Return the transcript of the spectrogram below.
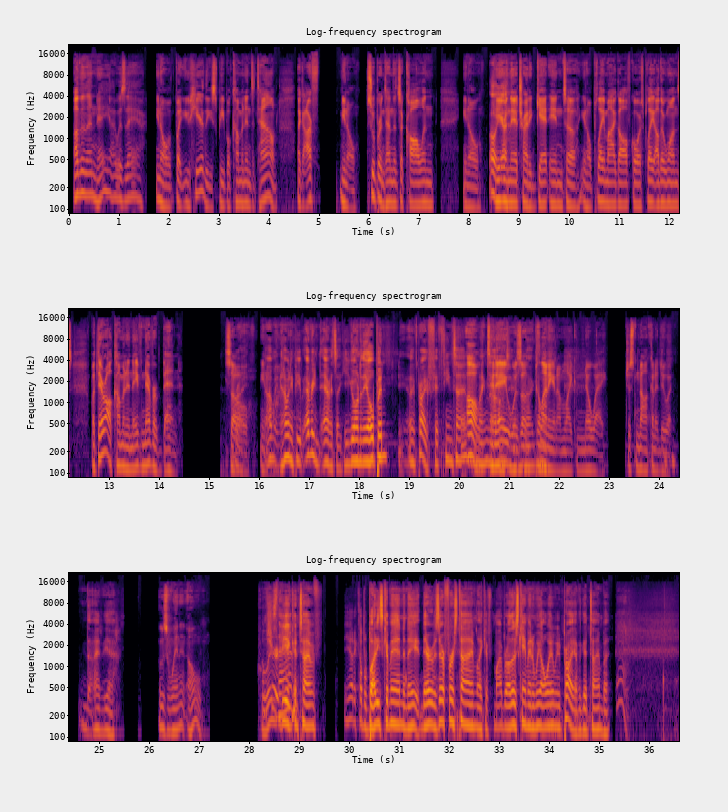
Other than, hey, I was there. You know, but you hear these people coming into town. Like our, you know, superintendents are calling, you know, Oh, here yeah. and there trying to get into, you know, play my golf course, play other ones. But they're all coming and they've never been. So, Right. you know. I mean, how many people? Every it's like you go into the open, like probably 15 times. Oh, I'm like, no, today dude, was a not going. plenty, and I'm like, no way, just not gonna do it. I- yeah, Who's winning? Oh, who I'm is sure that? it'd be a good time. You had a couple buddies come in, and they there was their first time. Like if my brothers came in and we all win, we'd probably have a good time. But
